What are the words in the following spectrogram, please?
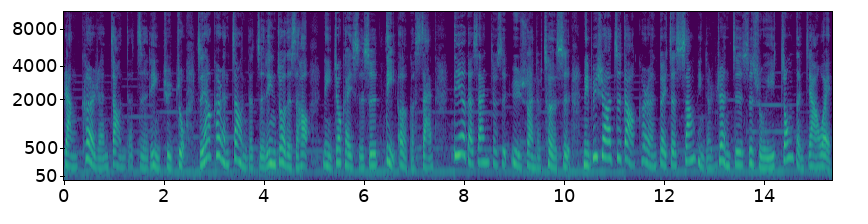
让客人照你的指令去做。只要客人照你的指令做的时候，你就可以。实施第二个三，第二个三就是预算的测试。你必须要知道客人对这商品的认知是属于中等价位、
